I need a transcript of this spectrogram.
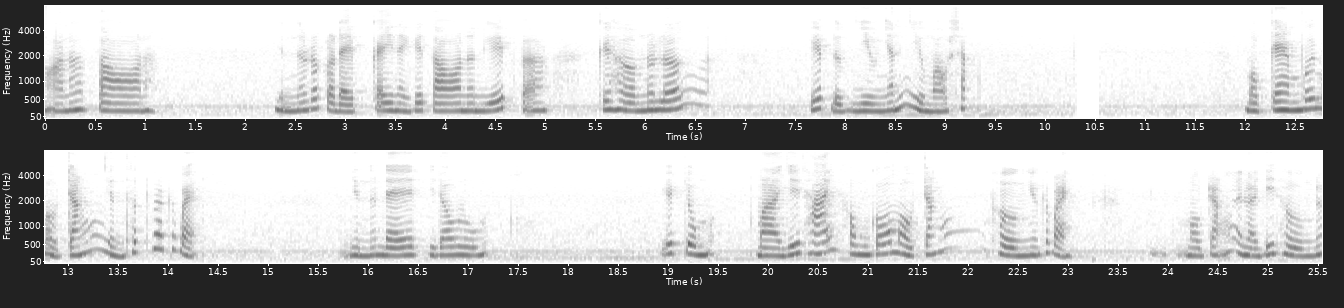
hoa nó to nè. Nhìn nó rất là đẹp, cây này cây to nên ghép à, cái hôm nó lớn. Ghép được nhiều nhánh, nhiều màu sắc. Màu cam với màu trắng, nhìn thích quá các bạn. Nhìn nó đẹp gì đâu luôn. Ghép chung, mà giấy thái không có màu trắng thường như các bạn. Màu trắng này là giấy thường đó.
